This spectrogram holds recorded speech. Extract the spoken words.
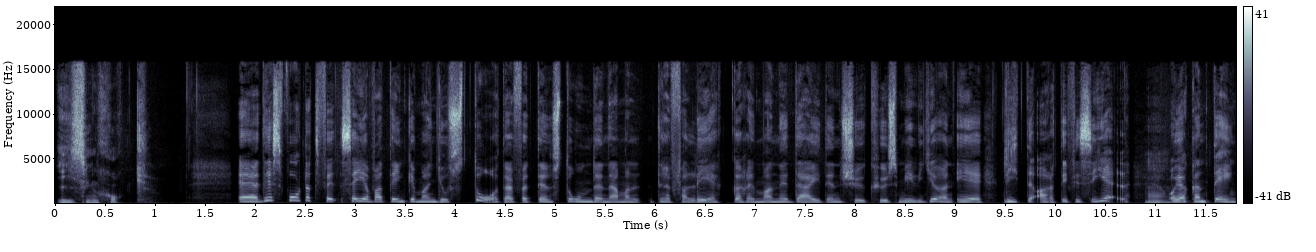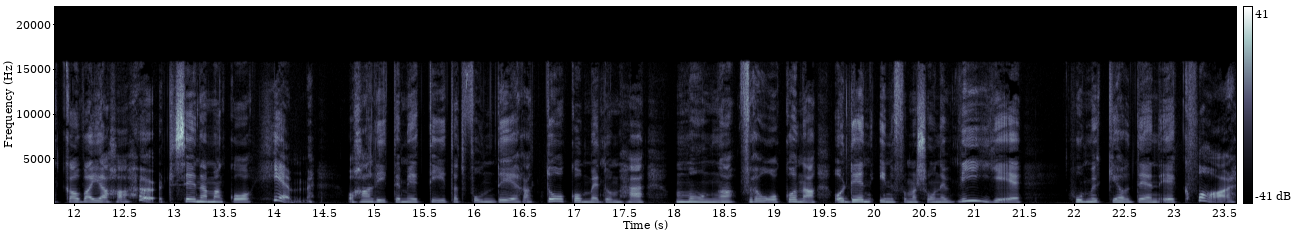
i sin chock? Eh, det är svårt att säga vad tänker man just då därför att den stunden när man träffar läkaren, man är där i den sjukhusmiljön är lite artificiell. Mm. Och jag kan tänka vad jag har hört. Sen när man går hem och har lite mer tid att fundera, då kommer de här många frågorna och den informationen vi ger, hur mycket av den är kvar,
